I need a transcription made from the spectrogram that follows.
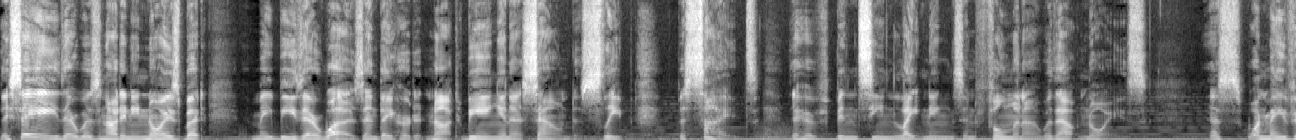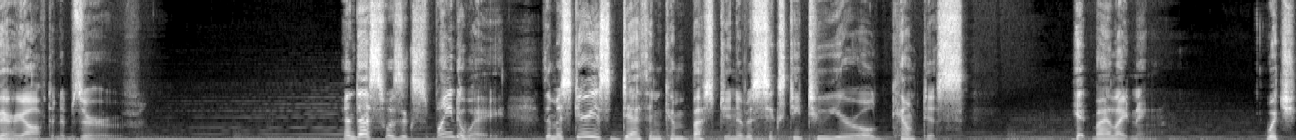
They say there was not any noise, but maybe there was, and they heard it not, being in a sound sleep, Besides, there have been seen lightnings and fulmina without noise, as one may very often observe. And thus was explained away the mysterious death and combustion of a 62 year old countess, hit by lightning, which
